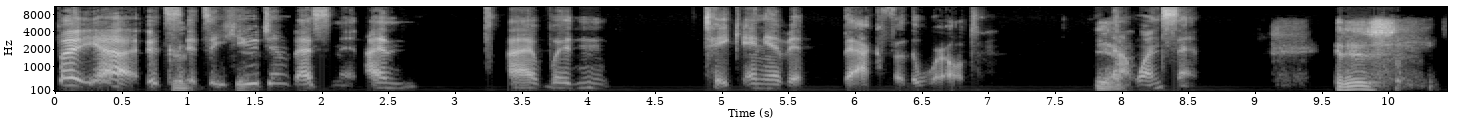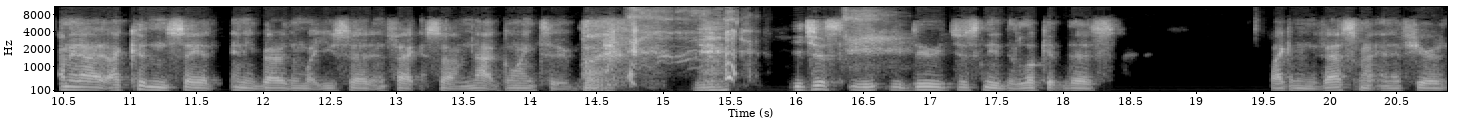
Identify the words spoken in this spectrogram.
but yeah, it's Good. it's a huge investment. And I wouldn't take any of it back for the world. Yeah. Not one cent. It is. I mean, I, I couldn't say it any better than what you said. In fact, so I'm not going to. But you just you, you do just need to look at this like an investment. And if you're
